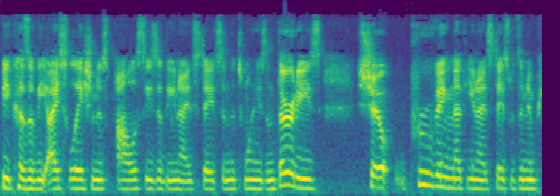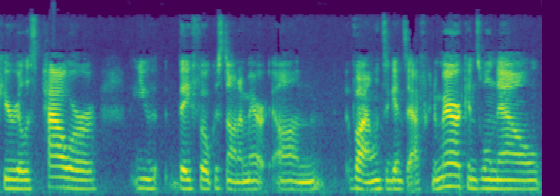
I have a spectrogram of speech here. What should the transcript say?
because of the isolationist policies of the United States in the 20s and 30s, show, proving that the United States was an imperialist power. You, they focused on Amer- on violence against African Americans. Well, now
